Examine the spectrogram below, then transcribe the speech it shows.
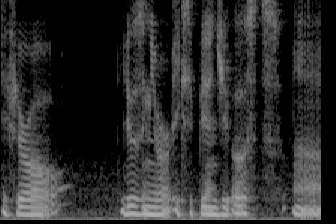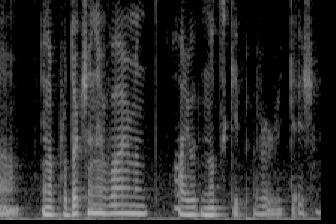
If you're using your XCP-ng hosts uh, in a production environment, I would not skip verification.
